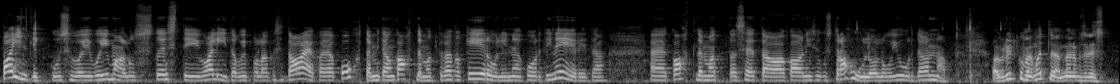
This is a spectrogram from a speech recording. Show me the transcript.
paindlikkus või võimalus tõesti valida võib-olla ka seda aega ja kohta, mida on kahtlemata väga keeruline koordineerida äh, kahtlemata seda ka niisugust rahulolu juurde annab. aga nüüd, kui me mõtleme, me oleme sellest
